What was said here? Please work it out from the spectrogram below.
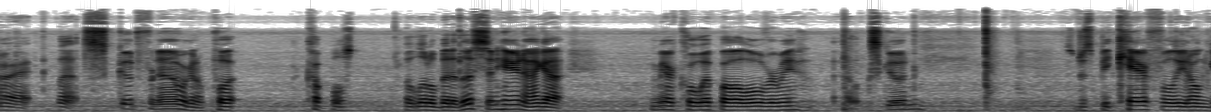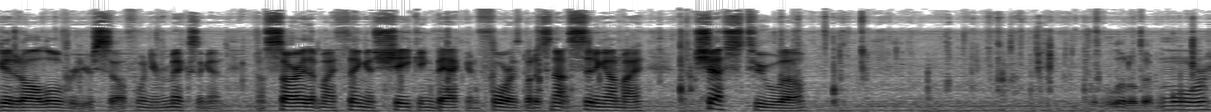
Alright, that's good for now. We're gonna put a couple, a little bit of this in here. Now I got Miracle Whip all over me. That looks good. Just be careful you don't get it all over yourself when you're mixing it. Now sorry that my thing is shaking back and forth, but it's not sitting on my chest too well. A little bit more.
